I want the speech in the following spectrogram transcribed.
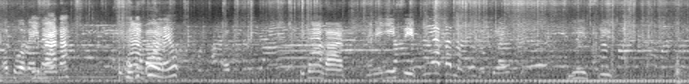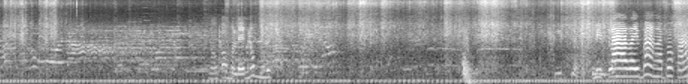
เอาตัวไปกี่ไหนบาทนะสิบผมห้าจะพูบาดทแล้ว สิบห้าบาท อันนี้ยี่สิบยี่สิบน้องต้องมาเล่นนกมือมีปลาอะไรบ้างครับพ่อคะ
